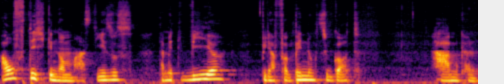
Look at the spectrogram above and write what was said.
auf dich genommen hast, Jesus, damit wir wieder Verbindung zu Gott haben können.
